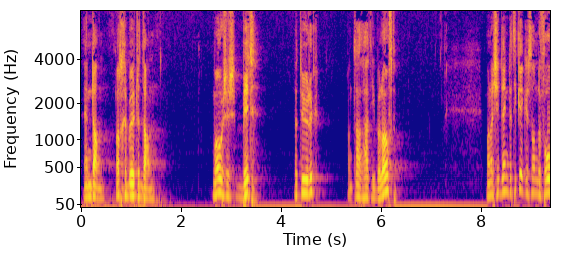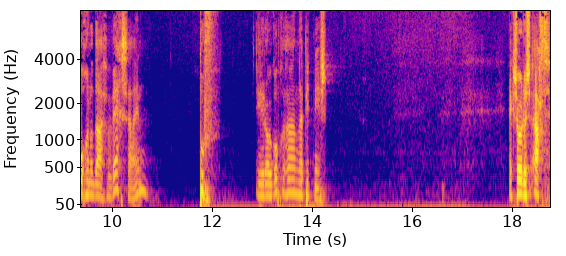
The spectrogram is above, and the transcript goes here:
En dan, wat gebeurt er dan? Mozes bidt natuurlijk, want dat had hij beloofd. Maar als je denkt dat die kikkers dan de volgende dag weg zijn, poef, in rook opgegaan, dan heb je het mis. Exodus 8,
